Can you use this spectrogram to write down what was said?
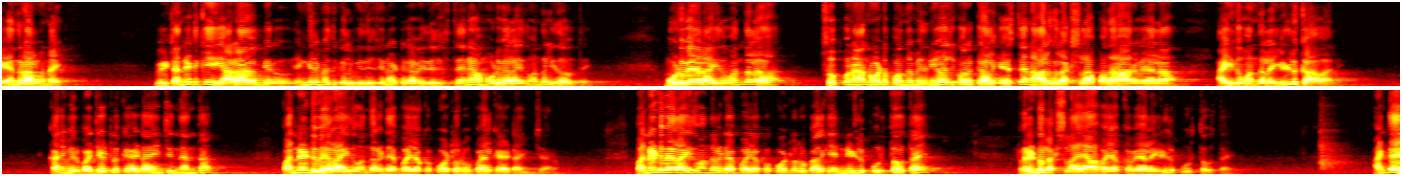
కేంద్రాలు ఉన్నాయి. వీటన్నిటికీ అరా మీరు ఎంగిలి మెతుకులు విధిల్చినట్టుగా విధిస్తేనే ఆ మూడు వేల ఐదు వందలు ఇది అవుతాయి మూడు వేల ఐదు వందల చొప్పున నూట పంతొమ్మిది నియోజకవర్గాలకు వేస్తే నాలుగు లక్షల పదహారు వేల ఐదు వందల ఇళ్ళు కావాలి. కానీ మీరు బడ్జెట్లో కేటాయించింది ఎంత? పన్నెండు వేల ఐదు వందల డెబ్బై ఒక్క కోట్ల రూపాయలు కేటాయించారు. పన్నెండు వేల ఐదు వందల డెబ్బై ఒక్క కోట్ల రూపాయలకి ఎన్ని ఇళ్ళు పూర్తవుతాయి? రెండు లక్షల యాభై ఒక్క వేల ఇళ్ళు పూర్తవుతాయి. అంటే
